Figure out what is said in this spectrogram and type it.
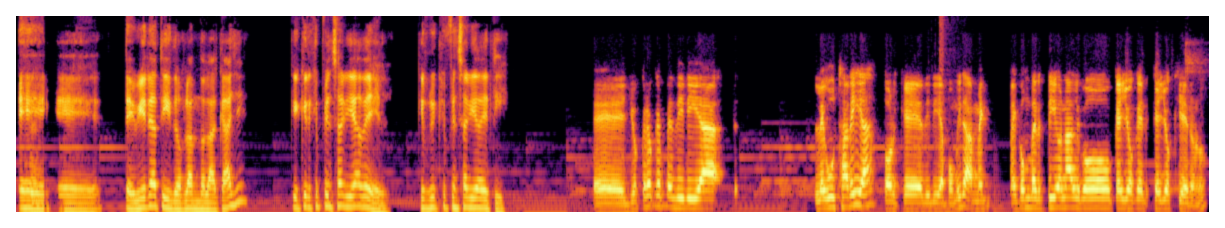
te viera a ti doblando la calle, ¿qué crees que pensaría de él? ¿Qué crees que pensaría de ti? yo creo que pediría, le gustaría, porque diría, pues mira, me, he convertido en algo que yo, que, yo quiero, ¿no?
